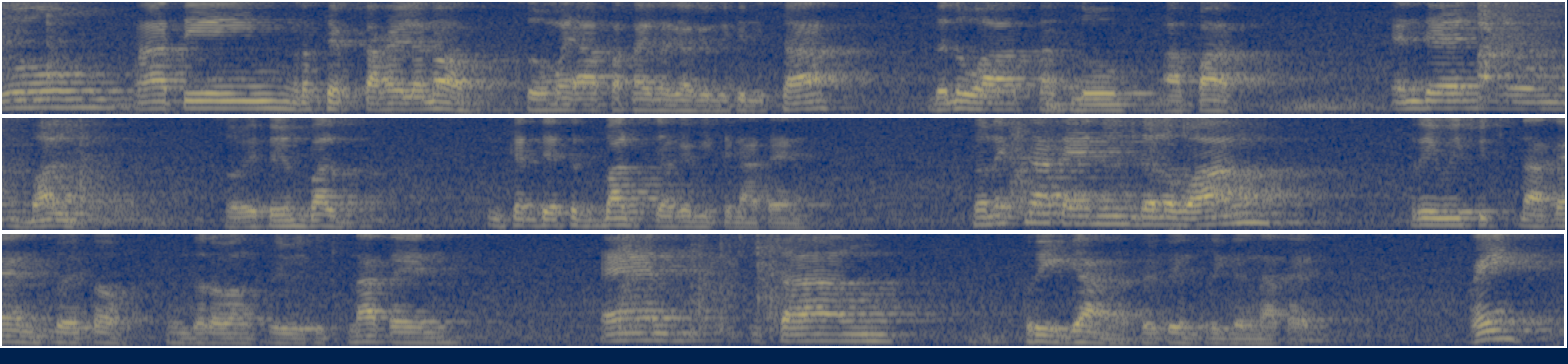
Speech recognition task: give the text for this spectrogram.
yung ating receptacle, ano? So may apat tayo na gagamitin. Isa, dalawa, tatlo, apat. And then yung bulb. So ito yung bulb incandescent bulb gagamitin natin. So next natin yung dalawang three-way switch natin. So ito, yung dalawang three-way switch natin. And isang trigang. So ito yung trigang natin. Okay?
